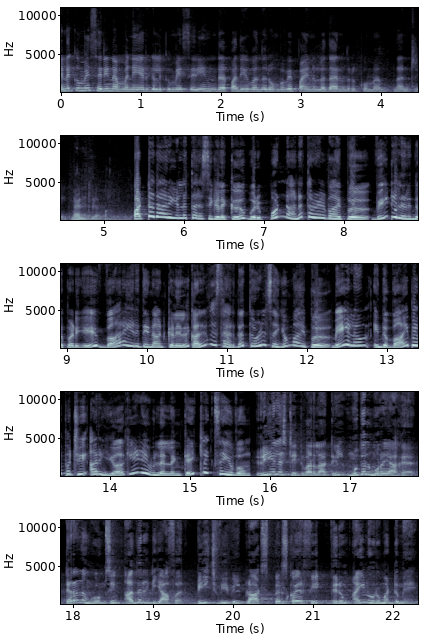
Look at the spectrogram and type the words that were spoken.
எனக்குமே சரி நம்ம நேயர்களுக்குமே சரி இந்த பதிவு வந்து ரொம்பவே பயனுள்ளதாக இருந்திருக்கும் மேம் நன்றி. நன்றிம்மா பட்டதாரி இல்லத்தரசிகளுக்கு ஒரு பொன்னான தொழில் வாய்ப்பு. வீட்டில் இருந்தபடியே வார இறுதி நாட்களில் கல்வி சார்ந்த தொழில் செய்யும் வாய்ப்பு. மேலும் இந்த வாய்ப்பை பற்றி அறிய கீழே உள்ள லிங்கை கிளிக் செய்யவும். ரியல் எஸ்டேட் வரலாற்றில் முதல் முறையாக டெரனம் ஹோம்ஸின் அதிரடி ஆஃபர் பீச் வியூவில் பிளாட்ஸ் பெர் ஸ்கொயர் ஃபீட் வெறும் ஐநூறு மட்டுமே.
